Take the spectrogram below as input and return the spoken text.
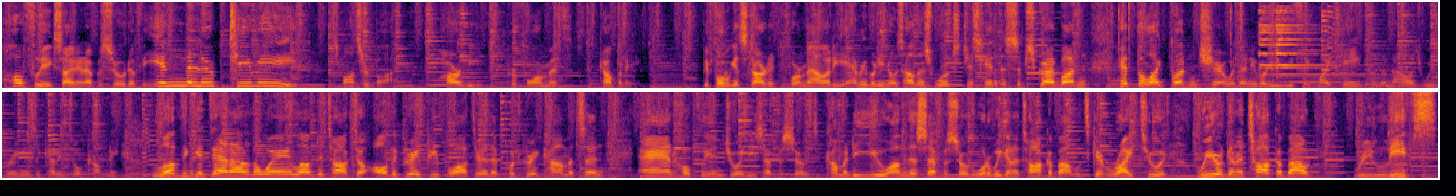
hopefully exciting episode of In the Loupe TV, sponsored by Harvey Performance Company. Before we get started, formality, everybody knows how this works. Just hit the subscribe button, hit the like button, share it with anybody you think might gain from the knowledge we bring as a cutting tool company. Love to get that out of the way. Love to talk to all the great people out there that put great comments in and hopefully enjoy these episodes. Coming to you on this episode, what are we going to talk about? Let's get right to it. We are going to talk about reliefs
